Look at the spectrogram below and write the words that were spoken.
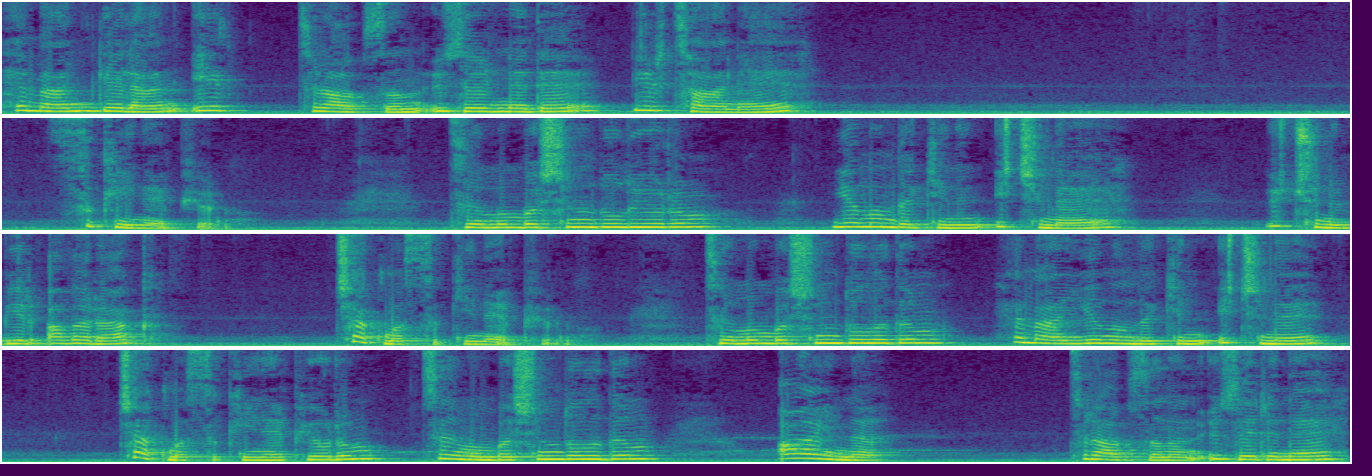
Hemen gelen ilk trabzanın üzerine de bir tane sık iğne yapıyorum. Tığımın başını doluyorum. Yanındakinin içine üçünü bir alarak çakma sık iğne yapıyorum. Tığımın başını doladım. Hemen yanındakinin içine çakma sık iğne yapıyorum. Tığımın başını doladım. Aynı trabzanın üzerine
